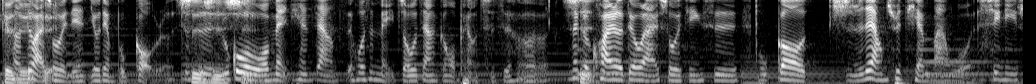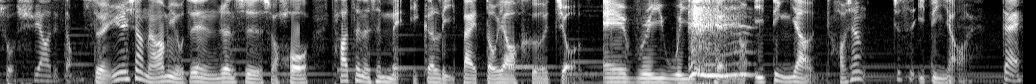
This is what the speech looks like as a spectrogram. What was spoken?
可能对我来说有点有点不够了。就是是如果我每天这样子，或是每周这样跟我朋友吃吃喝喝，那个快乐对我来说已经是不够质量去填满我心里所需要的东西。对，因为像南奥米，我之前认识的时候，他真的是每一个礼拜都要喝酒，every weekend，、哦、一定要，好像就是一定要哎、对，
